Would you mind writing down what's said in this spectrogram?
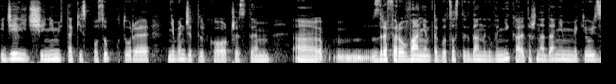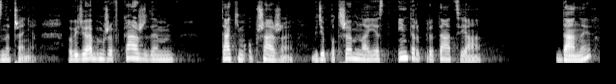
i dzielić się nimi w taki sposób, który nie będzie tylko czystym e, zreferowaniem tego, co z tych danych wynika, ale też nadaniem im jakiegoś znaczenia. Powiedziałabym, że w każdym takim obszarze, gdzie potrzebna jest interpretacja danych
